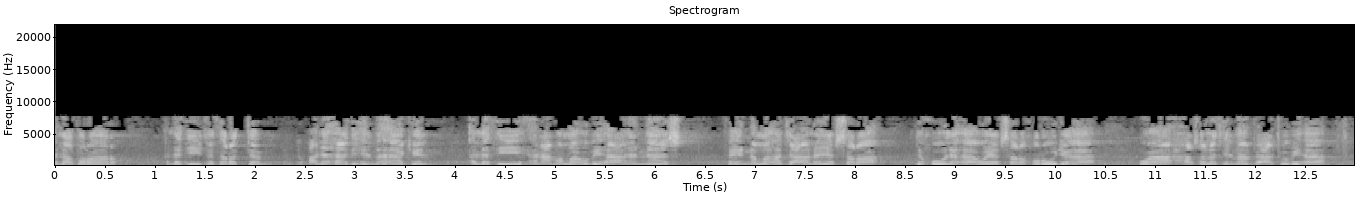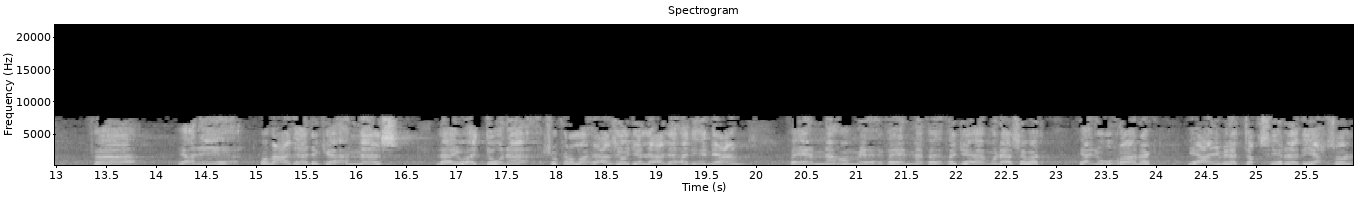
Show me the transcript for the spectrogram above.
الأضرار التي تترتب على هذه المآكل التي أنعم الله بها على الناس فإن الله تعالى يسر دخولها ويسر خروجها وحصلت المنفعة بها. ف يعني ومع ذلك الناس لا يؤدون شكر الله عز وجل على هذه النعم فإنهم فإن فجاء مناسبة يعني غفرانك يعني من التقصير الذي يحصل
